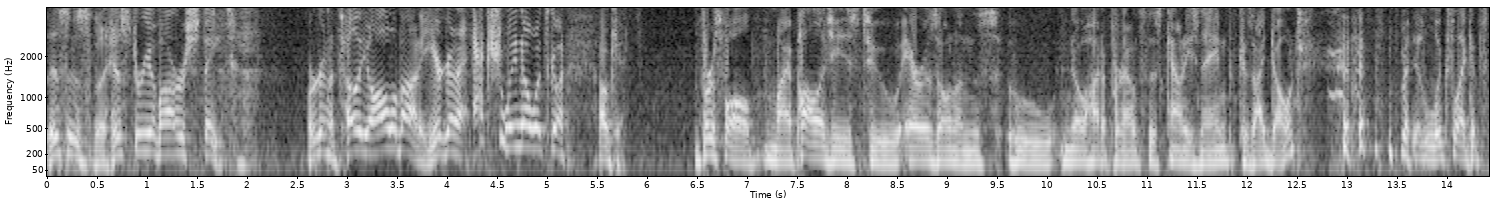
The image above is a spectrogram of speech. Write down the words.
This is the history of our state. We're going to tell you all about it. You're going to actually know what's going on. Okay. First of all, my apologies to Arizonans who know how to pronounce this county's name because I don't. it looks like it's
